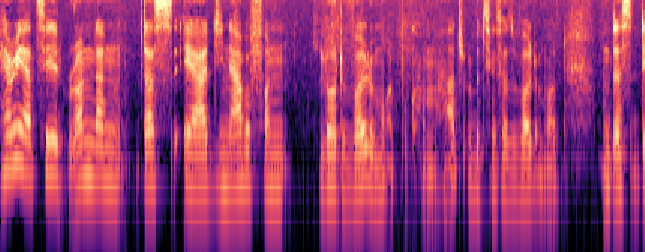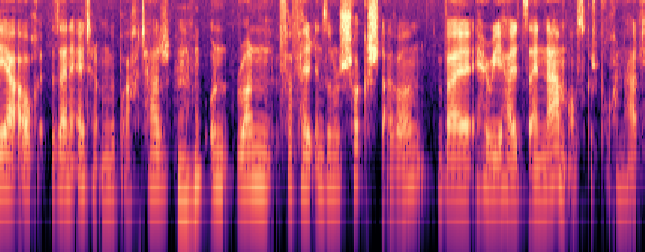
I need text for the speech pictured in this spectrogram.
Harry erzählt Ron dann, dass er die Narbe von Lord Voldemort bekommen hat, beziehungsweise Voldemort, und dass der auch seine Eltern umgebracht hat. Mhm. Und Ron verfällt in so eine Schockstarre, weil Harry halt seinen Namen ausgesprochen hat.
